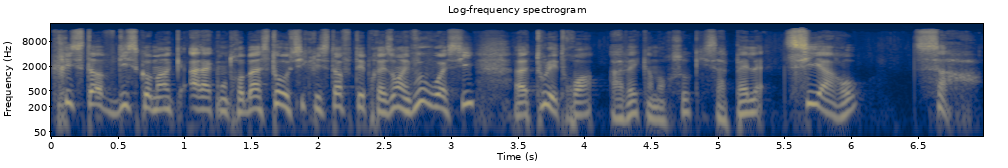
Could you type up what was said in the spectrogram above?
Christophe Discominck à la contrebasse. Toi aussi, Christophe, t'es présent. Et vous voici tous les trois avec un morceau qui s'appelle Tsiaro Tsara.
